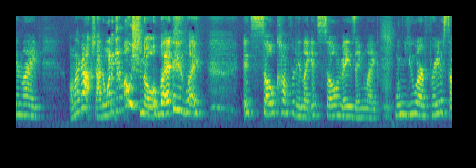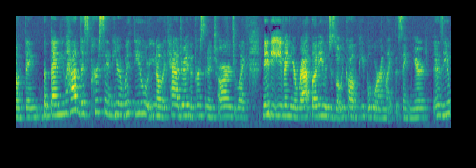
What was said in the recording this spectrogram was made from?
And like, oh my gosh, I don't want to get emotional, but like, it's so comforting like it's so amazing like when you are afraid of something but then you have this person here with you or you know the cadre the person in charge or like maybe even your rat buddy which is what we call the people who are in like the same year as you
